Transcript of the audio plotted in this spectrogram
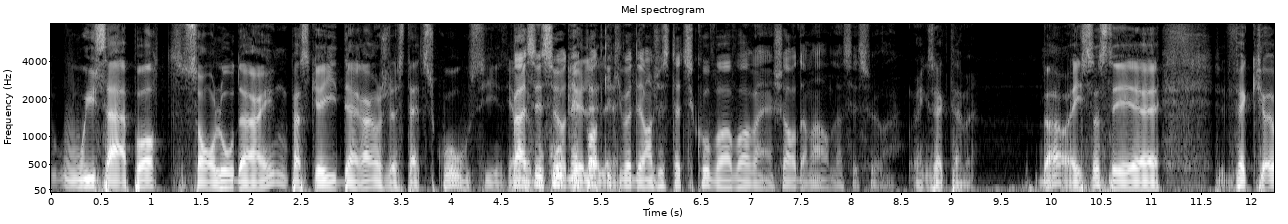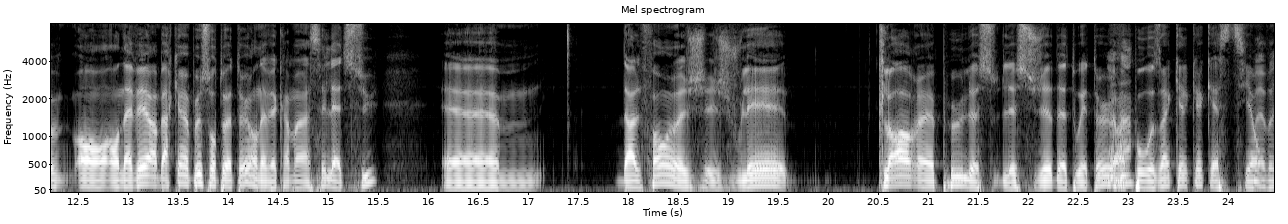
oui, ça apporte son lot de haine parce qu'il dérange le statu quo aussi. Ben, c'est sûr, n'importe qui qui va déranger le statu quo va avoir un char de marde, là, c'est sûr. hein. Exactement. Bon, et ça, c'était. euh, fait que, euh, on, on avait embarqué un peu sur Twitter, on avait commencé là-dessus. Euh, dans le fond, je, je voulais clore un peu le, su- le sujet de Twitter en Uh-huh. posant quelques questions Ben,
